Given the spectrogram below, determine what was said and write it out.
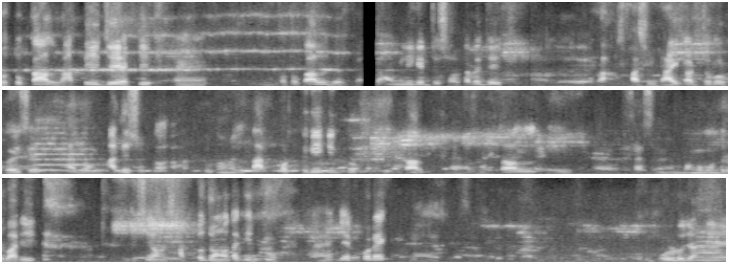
গতকাল রাতে যে একটি গতকাল আওয়ামী লীগের যে সরকারের যে ফাঁসির রায় কার্যকর হয়েছে এবং আদেশ হয়েছে, তারপর থেকেই কিন্তু উত্তাল উত্তাল এই বঙ্গবন্ধুর বাড়ি। সেরকম ছাত্র জনতা কিন্তু এরপরে বোল্ডোজার নিয়ে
